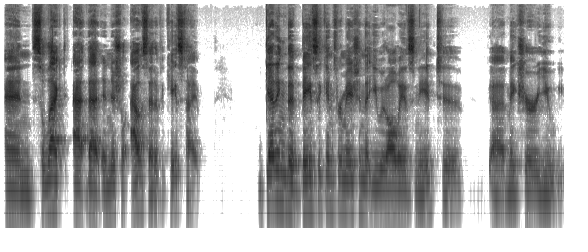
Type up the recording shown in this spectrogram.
and select at that initial outset of a case type, getting the basic information that you would always need to uh, make sure you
